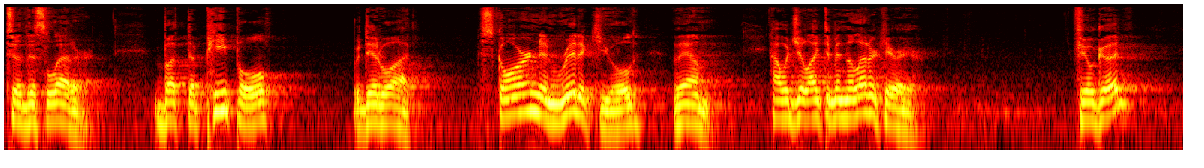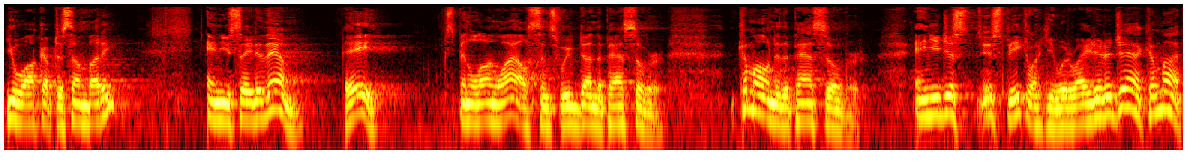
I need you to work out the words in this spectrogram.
to this letter. But the people did what? Scorned and ridiculed them. How would you like to have been the letter carrier? Feel good? You walk up to somebody and you say to them, Hey, it's been a long while since we've done the Passover. Come on to the Passover. And you just you speak like you would right here to Jack. Come on.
